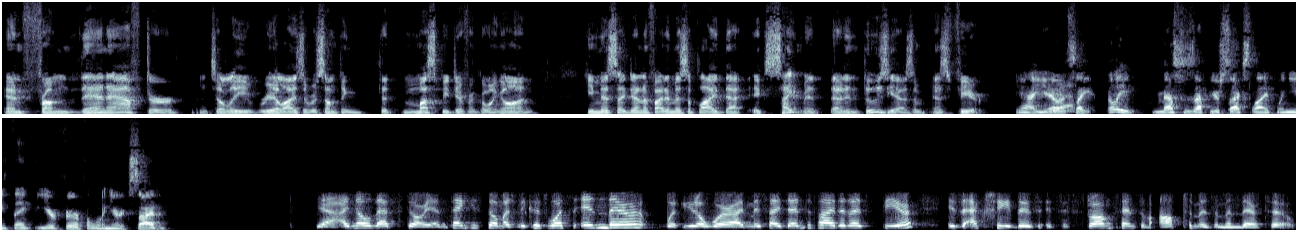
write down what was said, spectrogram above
And from then after, until he realized there was something that must be different going on, he misidentified and misapplied that excitement, that enthusiasm as fear. Yeah, you know, it's like it really messes up your sex life when you think that you're fearful when you're excited. Yeah, I know that story, and thank you so much because what's in there, what- you know, where I misidentified it as fear, is actually there's it's a strong sense of optimism in there too.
